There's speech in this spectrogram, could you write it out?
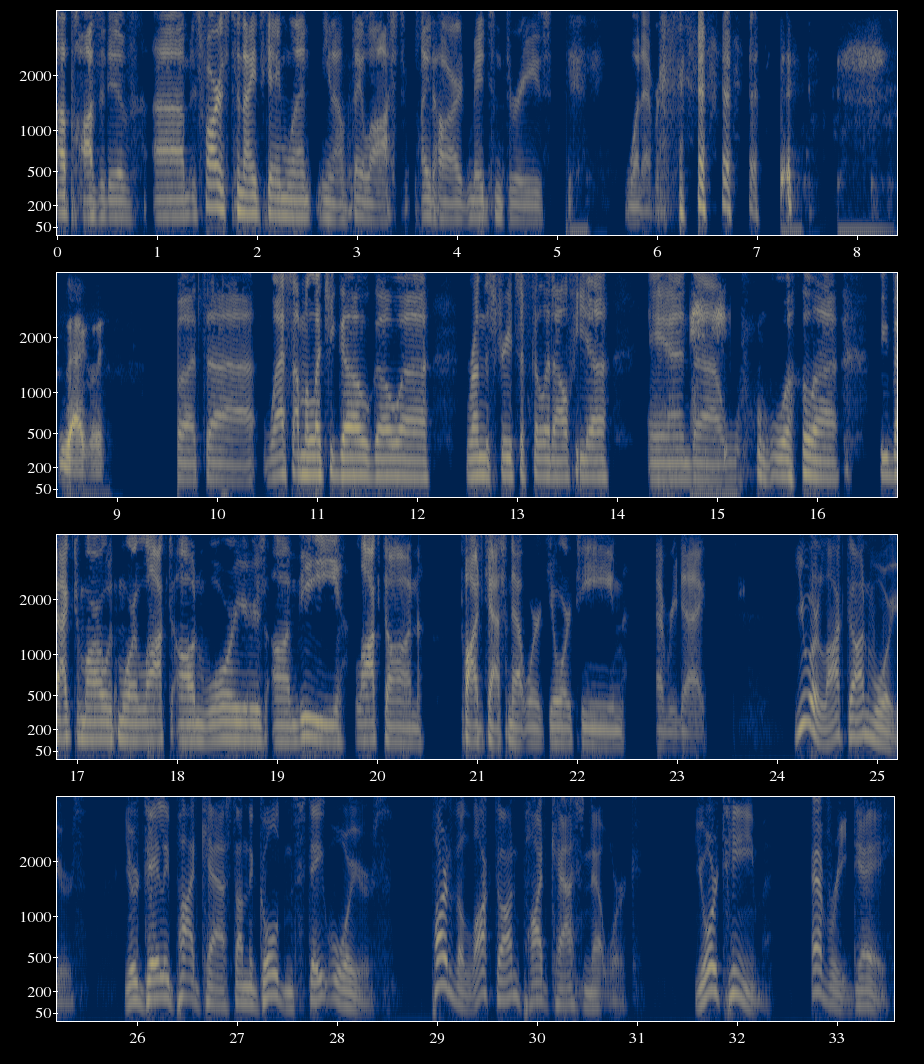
a positive. Um, as far as tonight's game went, you know, they lost, played hard, made some threes, whatever. exactly. But uh, Wes, I'm gonna let you go. Go uh, run the streets of Philadelphia, and uh, we'll uh, be back tomorrow with more Locked On Warriors on the Locked On Podcast Network. Your team every day. You are Locked On Warriors, your daily podcast on the Golden State Warriors, part of the Locked On Podcast Network. Your team every day.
